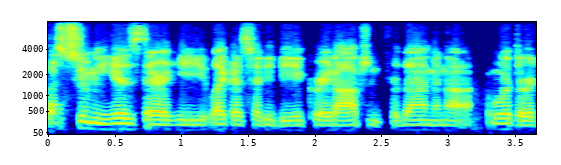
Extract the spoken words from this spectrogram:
assuming he is there, he like I said, he'd be a great option for them. And uh, with the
